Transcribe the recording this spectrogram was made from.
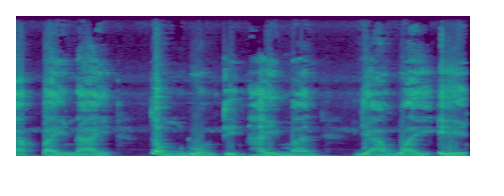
ยับไปไหน จงรวมจิตให้มัน่น อย่าไว้เอง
